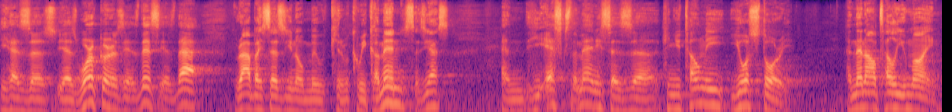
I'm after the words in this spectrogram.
He has, uh, he has workers, he has this, he has that. The rabbi says, you know, can, can we come in? He says, yes. And he asks the man, he says, uh, Can you tell me your story? And then I'll tell you mine.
